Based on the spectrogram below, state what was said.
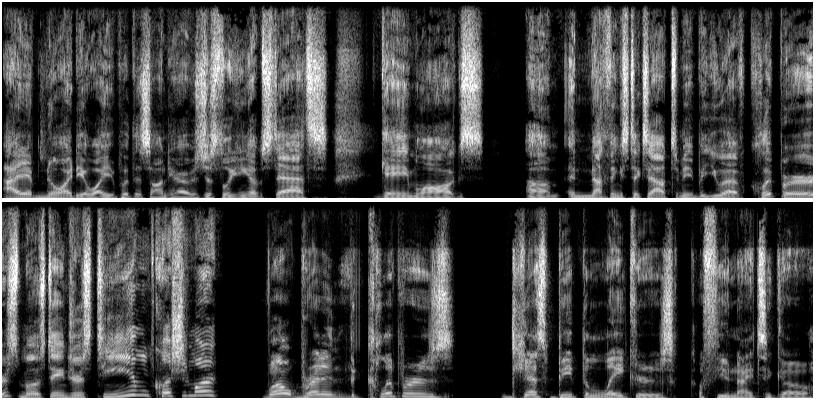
I have no idea why you put this on here. I was just looking up stats, game logs, um, and nothing sticks out to me. But you have Clippers, most dangerous team? Question mark. Well, Brennan, the Clippers just beat the Lakers a few nights ago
